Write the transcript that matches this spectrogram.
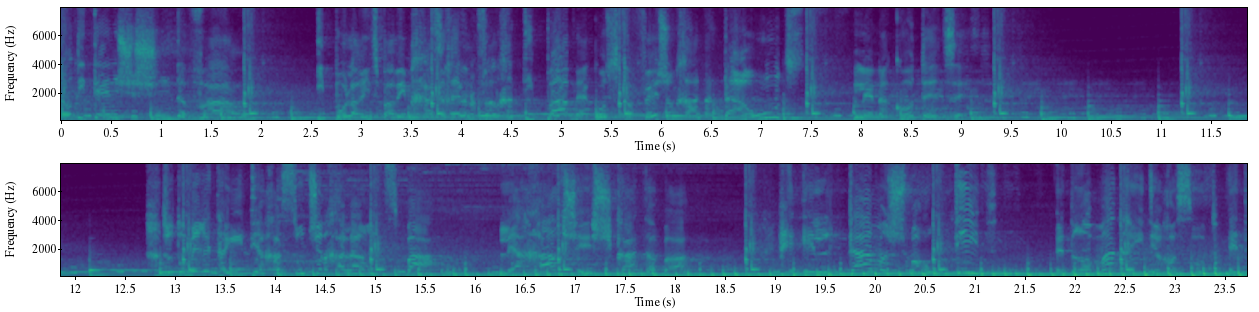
לא תיתן ששום דבר ייפול לרצפה, ואם חס וחלילה נפלה לך טיפה מהכוס קפה שלך, אתה תרוץ לנקות את זה. זאת אומרת, ההתייחסות שלך לרצפה, לאחר שהשקעת בה, העלתה משמעותית את רמת ההתייחסות, את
